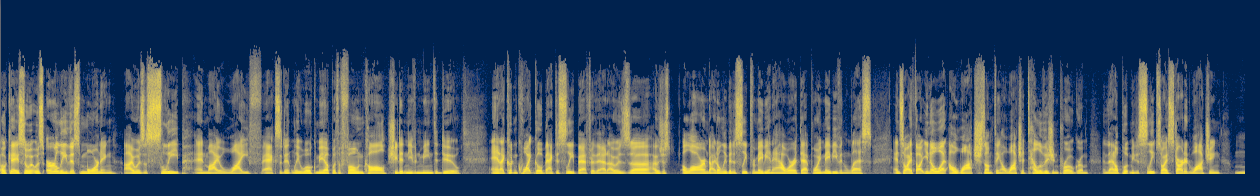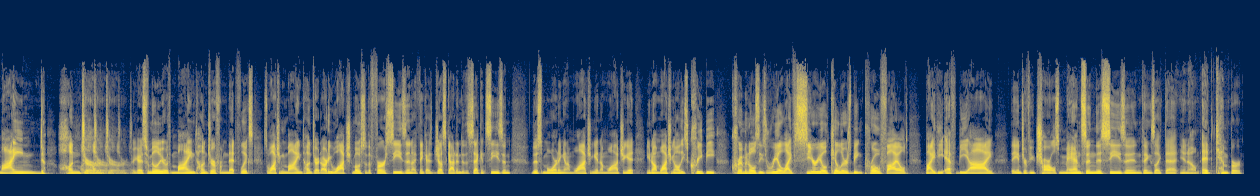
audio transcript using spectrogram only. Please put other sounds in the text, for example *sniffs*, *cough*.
Okay, so it was early this morning. I was asleep, and my wife accidentally woke me up with a phone call she didn't even mean to do. And I couldn't quite go back to sleep after that. I was, uh, I was just alarmed. I'd only been asleep for maybe an hour at that point, maybe even less. And so I thought, you know what? I'll watch something. I'll watch a television program, and that'll put me to sleep. So I started watching Mind Hunter. Hunter. Are you guys familiar with Mind Hunter from Netflix? So watching Mind Hunter, I'd already watched most of the first season. I think I just got into the second season this morning and I'm watching it and I'm watching it. You know, I'm watching all these creepy criminals, these real life serial killers being profiled by the FBI. They interview Charles Manson this season, things like that, you know, Ed Kemper.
